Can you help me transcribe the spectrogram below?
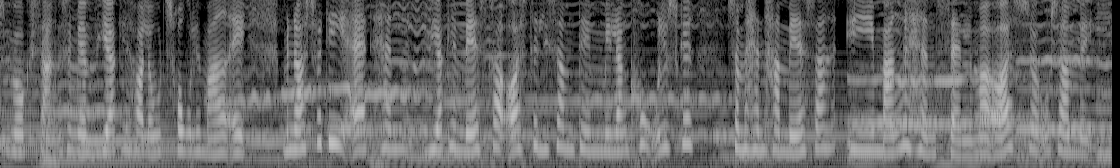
smuk sang, som jeg virkelig holder utrolig meget af. Men også fordi, at han virkelig mestrer også det, ligesom det melankoliske, som han har med sig i mange af hans salmer. Også så, som i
